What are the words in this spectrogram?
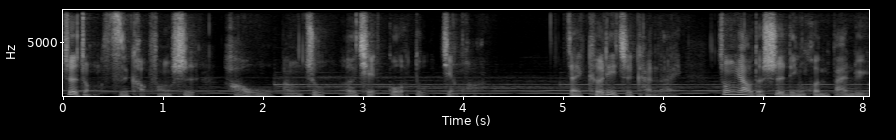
这种思考方式毫无帮助，而且过度简化。在柯立芝看来，重要的是灵魂伴侣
